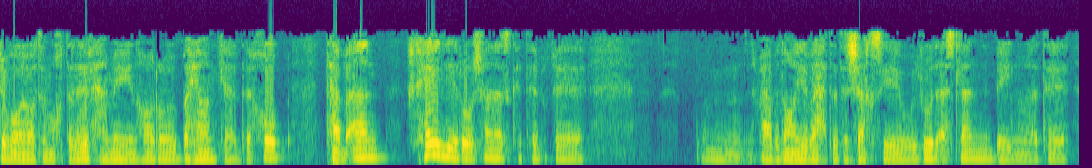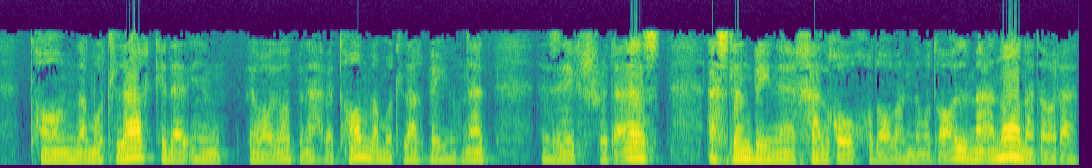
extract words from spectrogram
روایات مختلف همه اینها رو بیان کرده. خب طبعا خیلی روشن است که طبق مبنای وحدت شخصی وجود اصلا بینونت تام و مطلق که در این روایات به نحو تام و مطلق بینونت ذکر شده است. اصلا بین خلق و خداوند متعال معنا ندارد.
